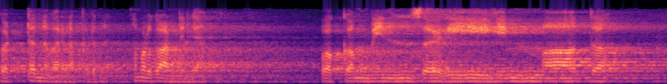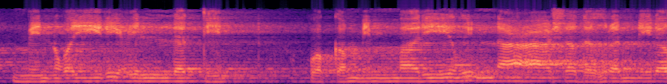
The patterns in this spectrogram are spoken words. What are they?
പെട്ടെന്ന് മരണപ്പെടുന്നു നമ്മൾ കാണുന്നില്ല وكم من سهيه مات من غير علة وكم من مريض عاش دهرا إلى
